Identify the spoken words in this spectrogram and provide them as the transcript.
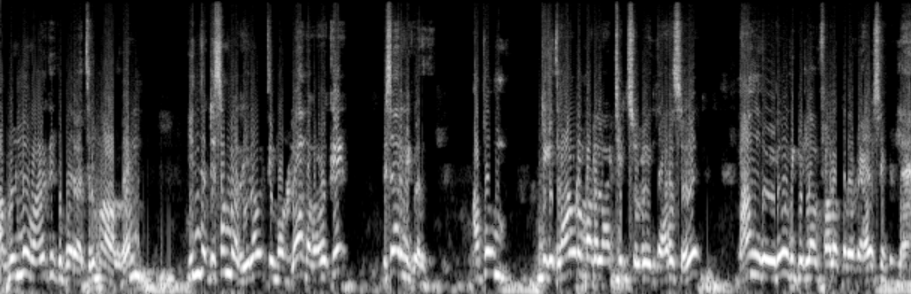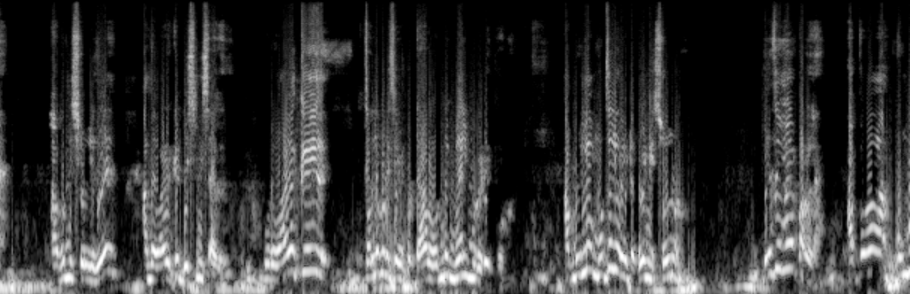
அப்படின்னு வழக்குக்கு போற திருமாவளவன் இந்த டிசம்பர் இருபத்தி மூணுல அந்த வழக்கு விசாரணைக்கு வருது. அப்போ இன்னைக்கு திராவிட மாடல் ஆட்சின்னு சொல்ற இந்த அரசு நாங்க இதை இடஒதுக்கீடுலாம் ஃபாலோ பண்ண வேண்டிய அவசியம் இல்லை அப்படின்னு சொல்லுது. அந்த வழக்கு டிஸ்மிஸ் ஆகுது. ஒரு வழக்கு தள்ளுபடி செய்யப்பட்டால் ஒண்ணு மேல்முறையீடு போகணும் அப்படி இல்லை முதல்வர்கிட்ட போய் நீ சொல்லணும். எதுவுமே பண்ணல. அப்போ உங்க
